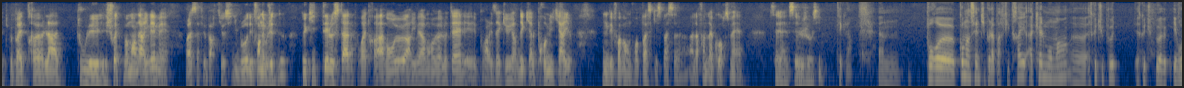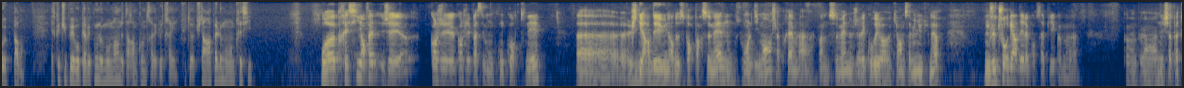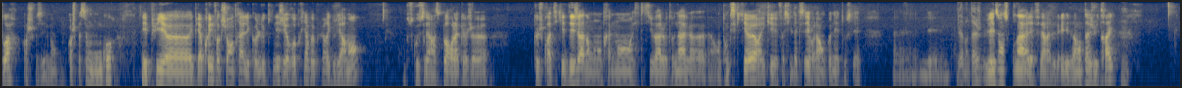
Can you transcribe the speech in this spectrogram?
tu peux pas être là à tous les, les chouettes moments d'arrivée, mais voilà, ça fait partie aussi du boulot. Des fois, on est obligé de, de quitter le stade pour être avant eux, arriver avant eux à l'hôtel et pouvoir les accueillir dès qu'il y a le premier qui arrive. Donc des fois, bah, on ne voit pas ce qui se passe euh, à la fin de la course, mais c'est le jeu aussi. C'est clair. Euh, pour euh, commencer un petit peu la partie trail, à quel moment est-ce que tu peux, est-ce que tu peux avec, évoquer, pardon, est-ce que tu peux évoquer avec nous le moment de ta rencontre avec le trail? Tu t'en rappelles le moment précis? Ouais, précis. En fait, j'ai quand j'ai quand j'ai passé mon concours de kiné, euh, je gardais une heure de sport par semaine, donc souvent le dimanche, après, la fin de semaine, j'allais courir 45 euh, minutes, une heure. Donc j'ai toujours gardé la course à pied comme, euh, comme un peu un échappatoire quand je, faisais quand je passais mon concours. Et puis, et puis après, une fois que je suis rentré à l'école de kiné, j'ai repris un peu plus régulièrement, parce que c'est un sport là, que, je, que je pratiquais déjà dans mon entraînement estival, automnal en tant que skieur et qui est facile d'accès. Voilà, on connaît tous les, euh, les, avantages Les ans qu'on a à les faire et les avantages du trail. Mm.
